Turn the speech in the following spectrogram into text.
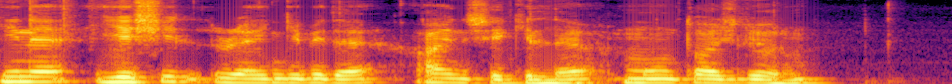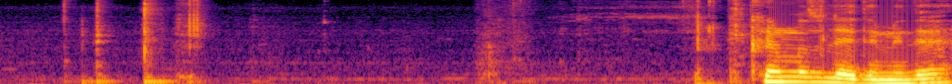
Yine yeşil rengimi de aynı şekilde montajlıyorum. Kırmızı ledimi de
